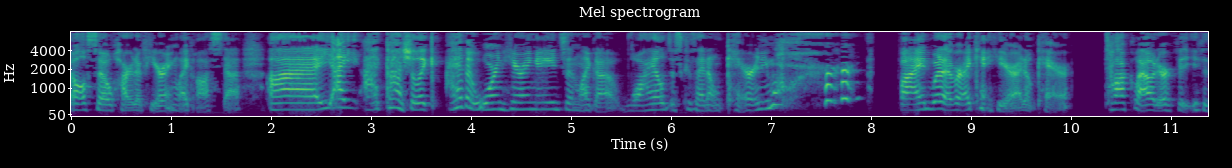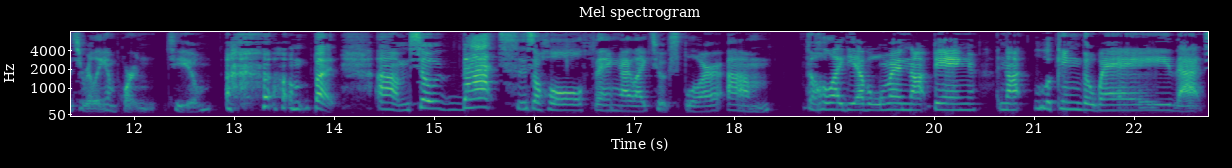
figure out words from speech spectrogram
also hard of hearing like Asta. I, I, I, gosh, like I haven't worn hearing aids in like a while just because I don't care anymore. Fine, whatever. I can't hear. I don't care. Talk louder if, it, if it's really important to you. um, but um, so that is a whole thing I like to explore. Um, the whole idea of a woman not being, not looking the way that's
